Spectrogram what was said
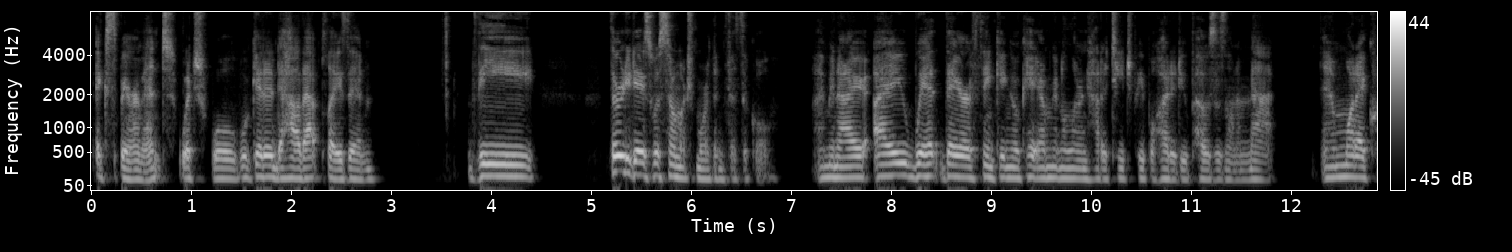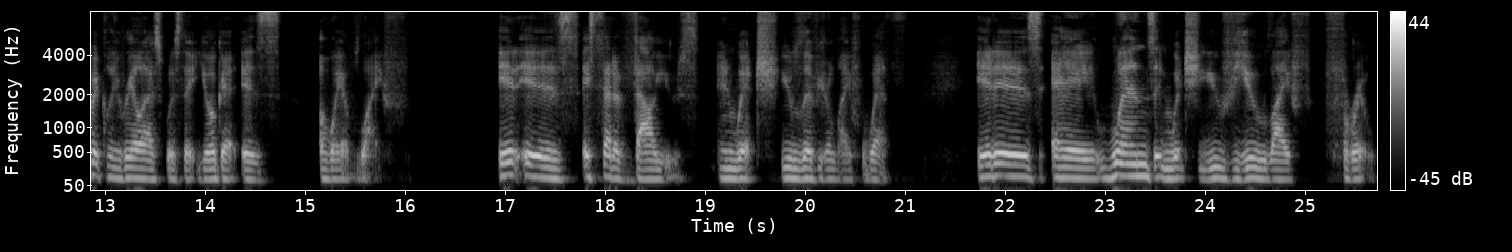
experiment, which we'll we'll get into how that plays in, the 30 days was so much more than physical. I mean, I, I went there thinking, okay, I'm going to learn how to teach people how to do poses on a mat. And what I quickly realized was that yoga is a way of life. It is a set of values in which you live your life with. It is a lens in which you view life through.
